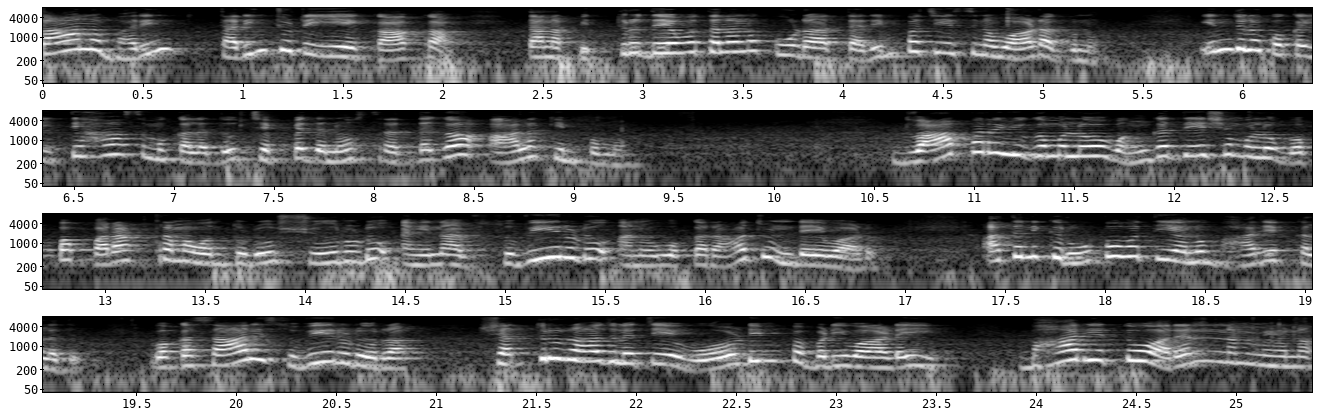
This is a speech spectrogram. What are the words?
తాను భరి తరించుటయే కాక తన పితృదేవతలను కూడా తరింపచేసిన వాడగును ఇందులో ఒక ఇతిహాసము కలదు చెప్పెదను శ్రద్ధగా ఆలకింపము. ద్వాపర యుగములో వంగదేశములో గొప్ప పరాక్రమవంతుడు శూరుడు అయిన సువీరుడు అను ఒక రాజు ఉండేవాడు. అతనికి రూపవతి అను భార్య కలదు. ఒకసారి సువీరుడు రా శత్రురాజులచే ఓడింపబడివాడై భార్యతో అరణ్యమున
